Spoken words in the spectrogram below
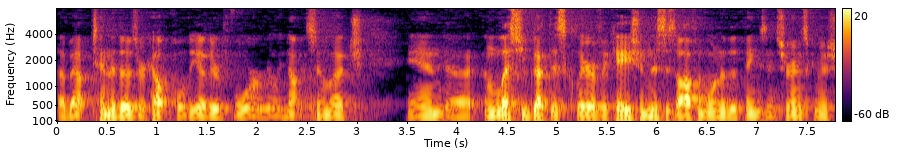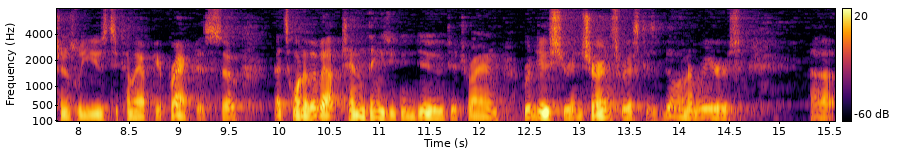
About 10 of those are helpful. The other four are really not so much. And uh, unless you've got this clarification, this is often one of the things insurance commissioners will use to come after your practice. So that's one of about 10 things you can do to try and reduce your insurance risk is bill in arrears. Uh,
